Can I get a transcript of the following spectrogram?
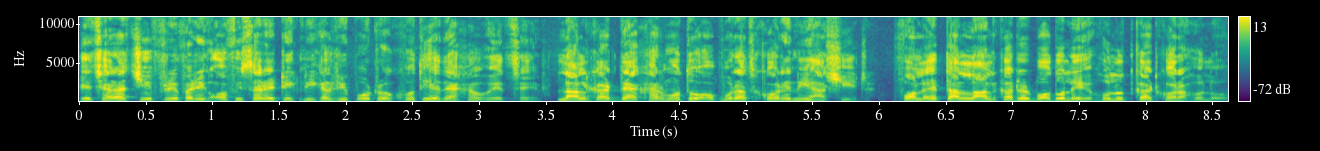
এছাড়া চিফ রেফারিং অফিসারের টেকনিক্যাল রিপোর্টও খতিয়ে দেখা হয়েছে। লাল কার্ড দেখার মতো অপরাধ করেনি আশির। ফলে তার লাল কার্ডের বদলে হলুদ কার্ড করা হলো।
